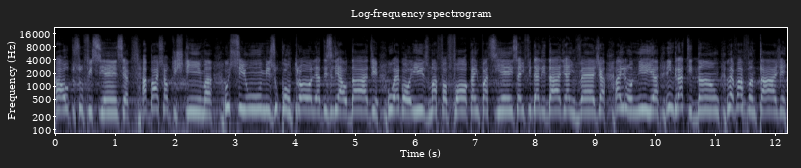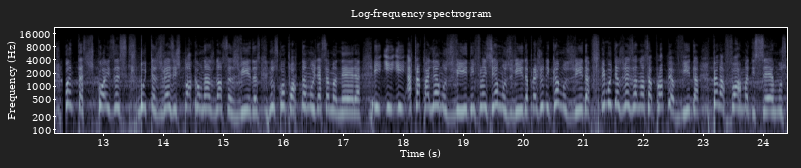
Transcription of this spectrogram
a autossuficiência, a baixa autoestima, os ciúmes, o controle, a deslealdade, o egoísmo egoísmo, a fofoca, a impaciência, a infidelidade, a inveja, a ironia, ingratidão, levar vantagem. Quantas coisas muitas vezes tocam nas nossas vidas, nos comportamos dessa maneira e, e, e atrapalhamos vida, influenciamos vida, prejudicamos vida e muitas vezes a nossa própria vida pela forma de sermos,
